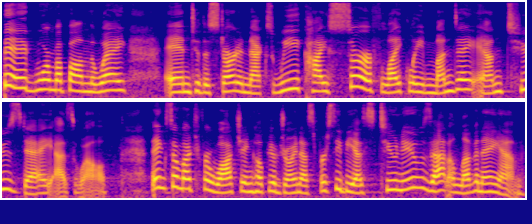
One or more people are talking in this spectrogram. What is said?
big warm up on the way into the start of next week. High surf likely Monday and Tuesday as well. Thanks so much for watching. Hope you'll join us for CBS 2 News at 11 a.m.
